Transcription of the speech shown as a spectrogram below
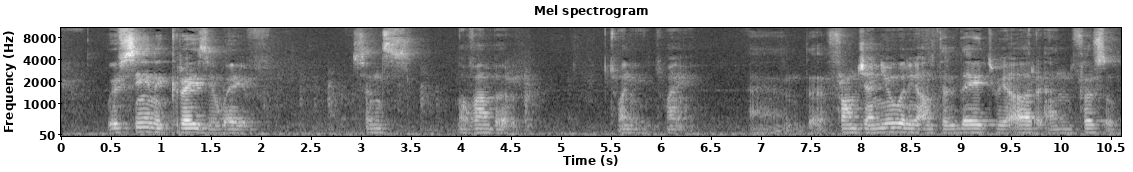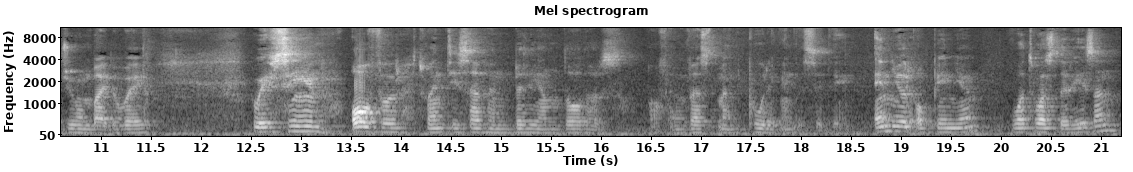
We've seen a crazy wave since November 2020. And uh, from January until date, we are and 1st of June, by the way, we've seen over 27 billion dollars of investment pooling in the city. In your opinion, what was the reason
